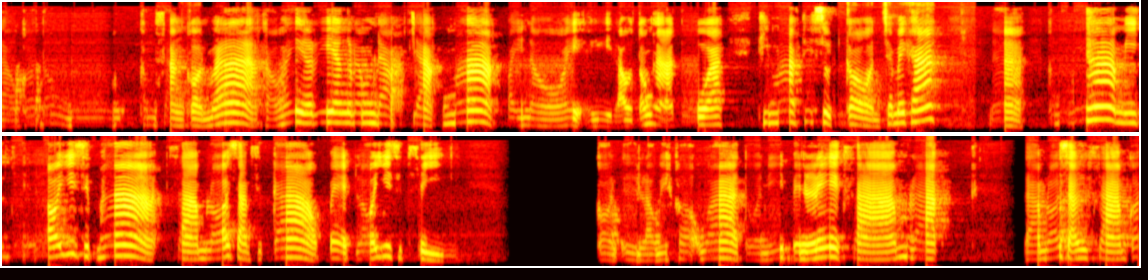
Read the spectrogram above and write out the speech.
เราก็ต้องดูคำสั่งก่อนว่า เขาให้เรียงลำดับจากมากไปน้อย เราต้องหาตัวที่มากที่สุดก่อนใช่ไหมคะะขบวนที่ 5 มี 725 339 824 ก่อนอื่นเราวิเคราะห์ว่าตัวนี้เป็นเลขสามหลักสามร้อยสามสิบสามก็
